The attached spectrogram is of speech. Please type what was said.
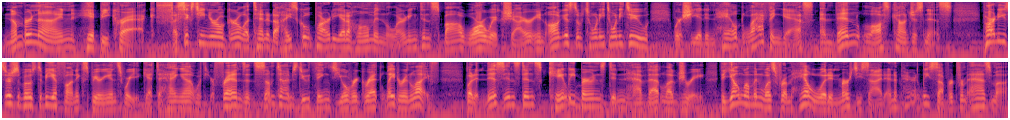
Number 9. Hippie Crack. A 16 year old girl attended a high school party at a home in Leamington Spa, Warwickshire in August of 2022, where she had inhaled laughing gas and then lost consciousness. Parties are supposed to be a fun experience where you get to hang out with your friends and sometimes do things you'll regret later in life. But in this instance, Kaylee Burns didn't have that luxury. The young woman was from Halewood in Merseyside and apparently suffered from asthma.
